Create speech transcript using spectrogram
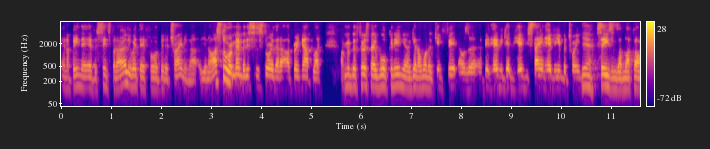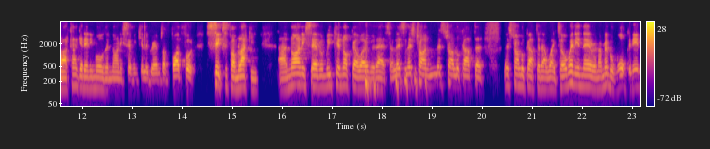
and I've been there ever since. But I only went there for a bit of training. I, you know, I still remember. This is a story that I bring up. Like I remember the first day walking in. You know, again, I wanted to keep fit. I was a, a bit heavy, getting heavy, staying heavy in between yeah. seasons. I'm like, oh, I can't get any more than 97 kilograms. I'm five foot six if I'm lucky. Uh, 97 we cannot go over that so let's let's try and let's try and look after let's try and look after that weight so i went in there and i remember walking in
